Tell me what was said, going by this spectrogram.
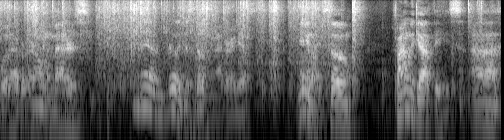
whatever, it only matters. Yeah, it really just doesn't matter, I guess. Anyway, so finally got these. Uh,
